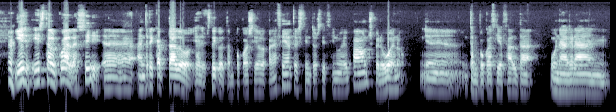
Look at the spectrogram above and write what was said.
Y es, tal cual, así. Eh, han recaptado, ya les digo, tampoco ha sido la panacea, 319 pounds, pero bueno, tampoco hacía falta una gran,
